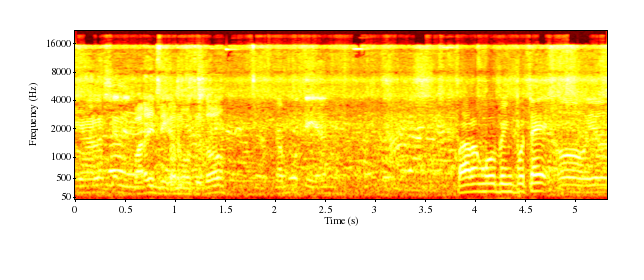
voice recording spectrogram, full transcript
Ihalas yan. Pare, hindi kamote to. Kamuti yan. Parang ubing puti. Oo, oh, yun.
